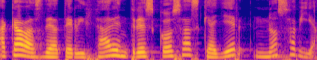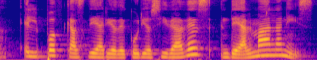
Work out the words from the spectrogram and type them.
Acabas de aterrizar en tres cosas que ayer no sabía. El podcast diario de curiosidades de Alma Alanís.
